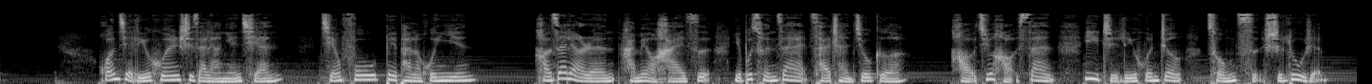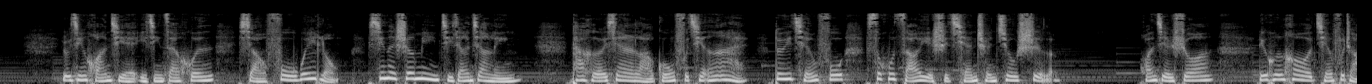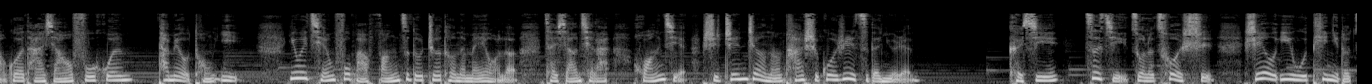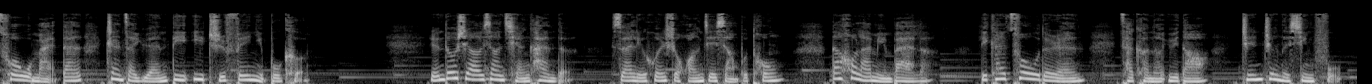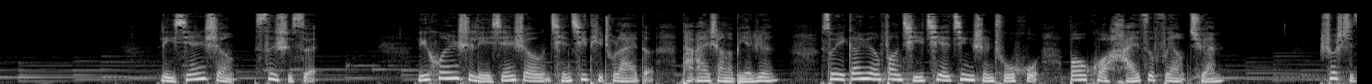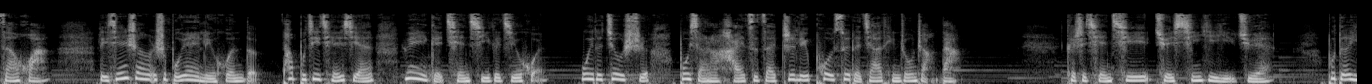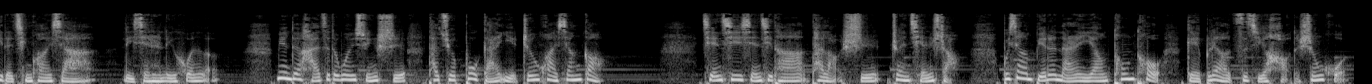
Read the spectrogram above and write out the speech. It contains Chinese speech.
黄姐离婚是在两年前，前夫背叛了婚姻，好在两人还没有孩子，也不存在财产纠葛，好聚好散，一纸离婚证，从此是路人。如今黄姐已经再婚，小腹微隆，新的生命即将降临，她和现任老公夫妻恩爱。对于前夫，似乎早已是前尘旧事了。黄姐说，离婚后前夫找过她，想要复婚，她没有同意，因为前夫把房子都折腾的没有了，才想起来黄姐是真正能踏实过日子的女人。可惜自己做了错事，谁有义务替你的错误买单？站在原地一直非你不可。人都是要向前看的，虽然离婚是黄姐想不通，但后来明白了。离开错误的人，才可能遇到真正的幸福。李先生四十岁，离婚是李先生前妻提出来的。他爱上了别人，所以甘愿放弃一切，净身出户，包括孩子抚养权。说实在话，李先生是不愿意离婚的。他不计前嫌，愿意给前妻一个机会，为的就是不想让孩子在支离破碎的家庭中长大。可是前妻却心意已决，不得已的情况下，李先生离婚了。面对孩子的问询时，他却不敢以真话相告。前妻嫌弃他太老实、赚钱少，不像别的男人一样通透，给不了自己好的生活。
